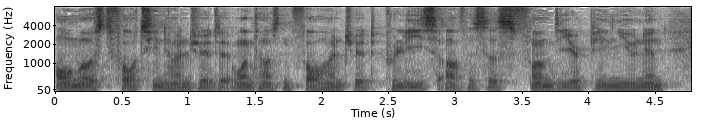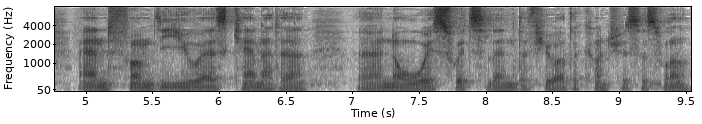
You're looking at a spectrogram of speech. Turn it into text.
almost 1,400, 1,400 police officers from the European Union and from the US, Canada, uh, Norway, Switzerland, a few other countries as well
